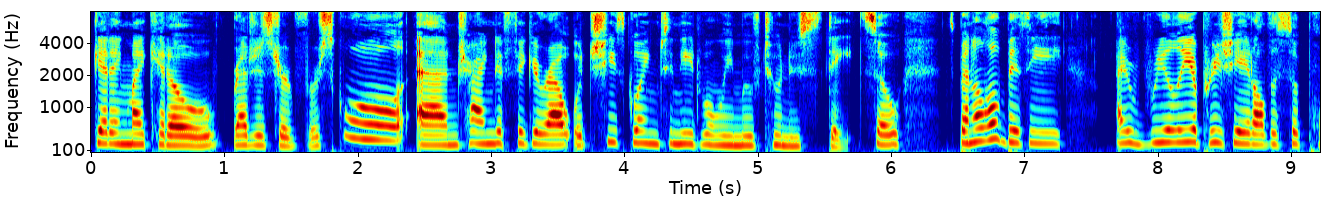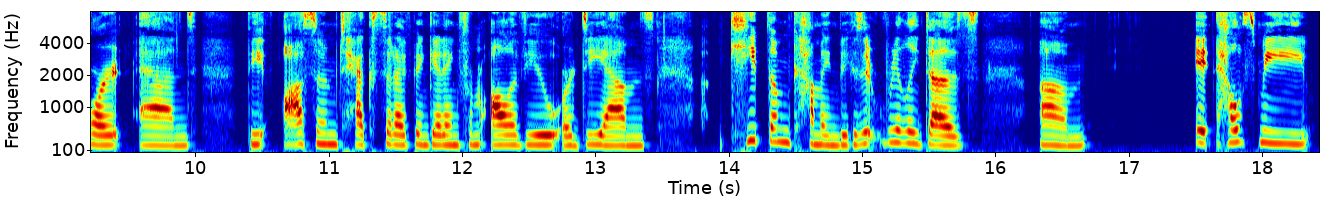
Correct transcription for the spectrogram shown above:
getting my kiddo registered for school and trying to figure out what she's going to need when we move to a new state. So it's been a little busy. I really appreciate all the support and the awesome texts that I've been getting from all of you or DMs. Keep them coming because it really does. Um, it helps me.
